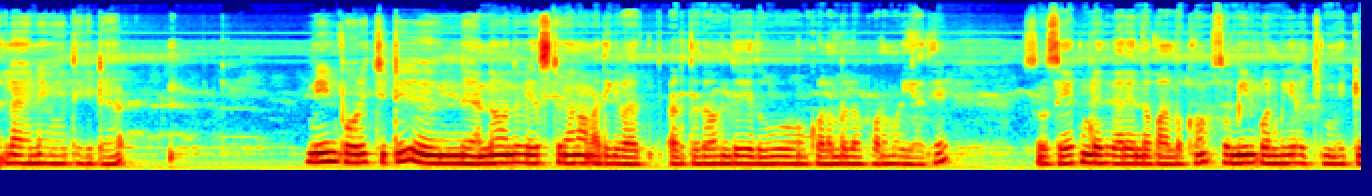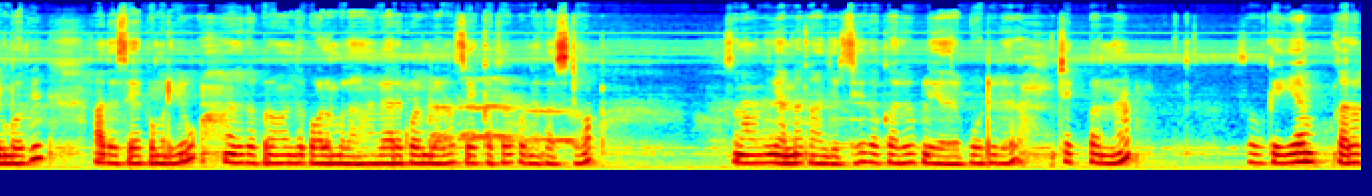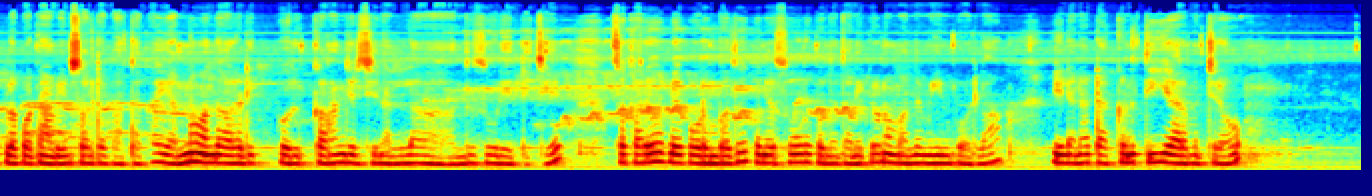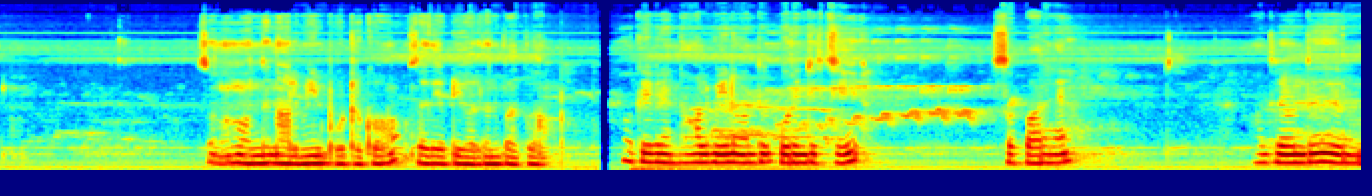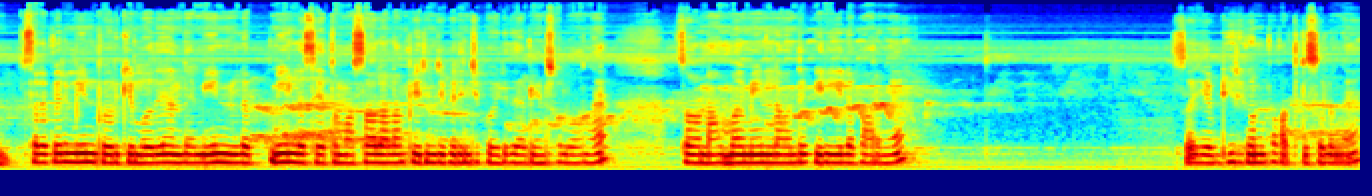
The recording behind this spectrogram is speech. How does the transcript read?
எல்லா எண்ணெயும் ஊற்றிக்கிட்டேன். மீன் பொரிச்சிட்டு இந்த எண்ணெய் வந்து வேஸ்ட்டு தான் நம்ம அதிக அடுத்ததாக வந்து எதுவும் குழம்புல போட முடியாது. ஸோ சேர்க்க முடியாது வேறு எந்த குழம்புக்கும். ஸோ மீன் குழம்பையே வச்சு வைக்கும்போது அதை சேர்க்க முடியும். அதுக்கப்புறம் வந்து குழம்புலலாம் வேறு குழம்புலலாம் சேர்க்கறது கொஞ்சம் கஷ்டம். ஸோ நான் வந்து எண்ணெய் காஞ்சிருச்சு. அதை கருவேப்பிலையை அதில் போட்டுட்டு செக் பண்ணேன். ஸோ ஓகே ஏன் கருவேப்பிலை போட்டேன் அப்படின்னு சொல்லிட்டு பார்த்தாக்கா எண்ணெய் வந்து ஆல்ரெடி ஒரு காஞ்சிடுச்சு நல்லா வந்து சூடு ஏற்றிச்சு ஸோ கருவேப்பிலை போடும்போது கொஞ்சம் சூடு கொஞ்சம் தணிக்கும். நம்ம வந்து மீன் போடலாம். இல்லைன்னா டக்குன்னு தீய ஆரம்பிச்சிடும். ஸோ நம்ம வந்து நாலு மீன் போட்டிருக்கோம். ஸோ இது எப்படி வருதுன்னு பார்க்கலாம். ஓகே நாலு மீன் வந்து பொரிஞ்சிருச்சு. ஸோ பாருங்கள் அதில் வந்து சில பேர் மீன் பொரிக்கும் போது அந்த மீனில் மீனில் சேர்த்த மசாலாலாம் பிரிஞ்சு பிரிஞ்சு போயிடுது அப்படின்னு சொல்லுவாங்க. ஸோ நம்ம மீனில் வந்து பிரியல பாருங்கள் ஸோ எப்படி இருக்குன்னு பார்த்துட்டு சொல்லுங்கள்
